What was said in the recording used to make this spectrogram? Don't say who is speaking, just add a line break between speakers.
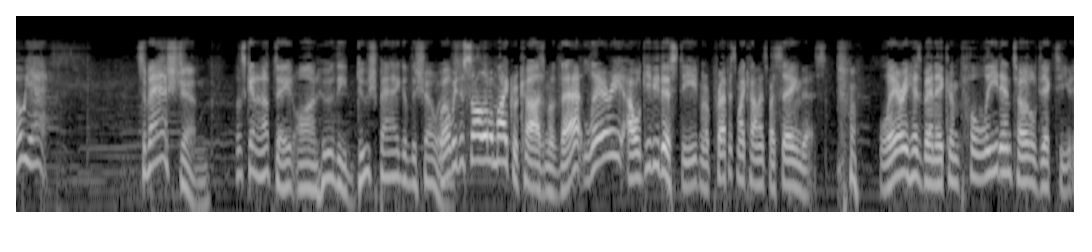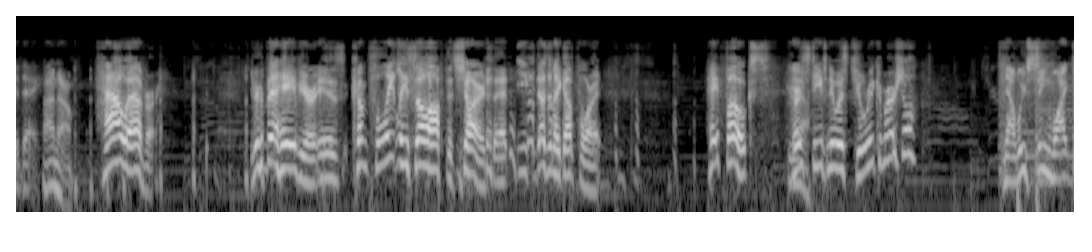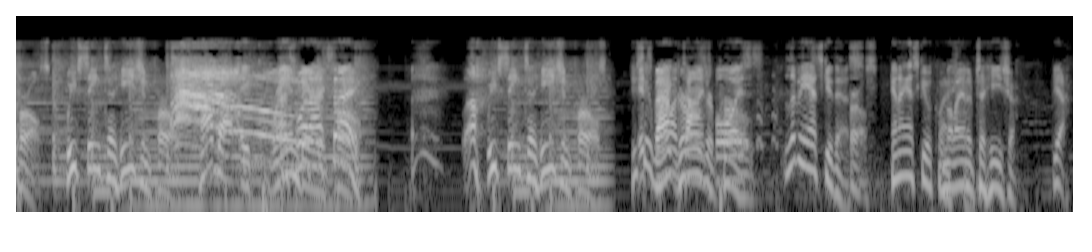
Oh yes.
Sebastian, let's get an update on who the douchebag of the show is.
Well, we just saw a little microcosm of that. Larry, I will give you this, Steve. I'm going to preface my comments by saying this. Larry has been a complete and total dick to you today.
I know.
However, your behavior is completely so off the charts that it doesn't make up for it. Hey, folks, heard
Yeah.
Steve's newest jewelry commercial?
Now we've seen white pearls. We've seen Tahitian pearls. How about a cranberry
That's
cranberry
what I say.
pearl? We've seen Tahitian pearls.
Did you say
it's
white girls
Valentine's,
or
boys.
pearls? Let me ask you this.
Pearls.
Can I ask you a
From
question?
the land of Tahitian. Yeah.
